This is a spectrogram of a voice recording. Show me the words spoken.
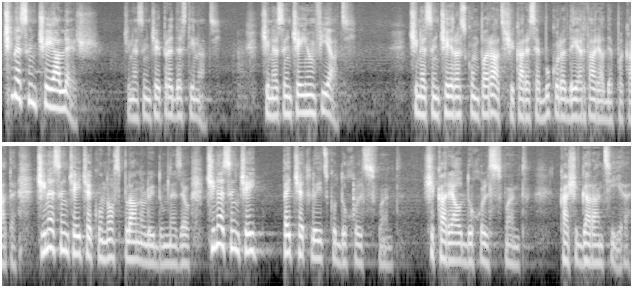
Cine sunt cei aleși? Cine sunt cei predestinați? Cine sunt cei înfiați? Cine sunt cei răscumpărați și care se bucură de iertarea de păcate? Cine sunt cei ce cunosc planul lui Dumnezeu? Cine sunt cei pecetluiți cu Duhul Sfânt și care au Duhul Sfânt ca și garanție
